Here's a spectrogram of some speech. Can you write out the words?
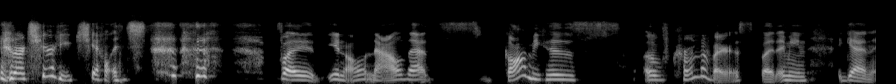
in our charity challenge, but you know now that's gone because of coronavirus. But I mean, again,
